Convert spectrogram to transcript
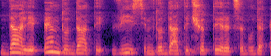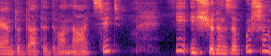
Далі n додати 8, додати 4, це буде n додати 12. І ще один запишемо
